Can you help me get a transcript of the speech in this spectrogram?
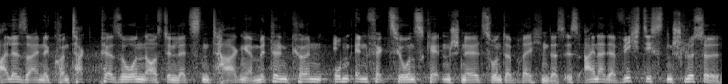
alle seine Kontaktpersonen aus den letzten Tagen ermitteln können, um Infektionsketten schnell zu unterbrechen. Das ist einer der wichtigsten Schlüssel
